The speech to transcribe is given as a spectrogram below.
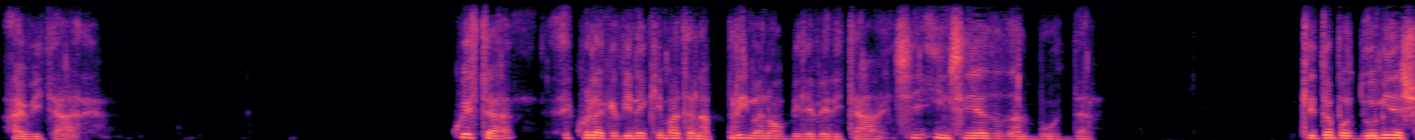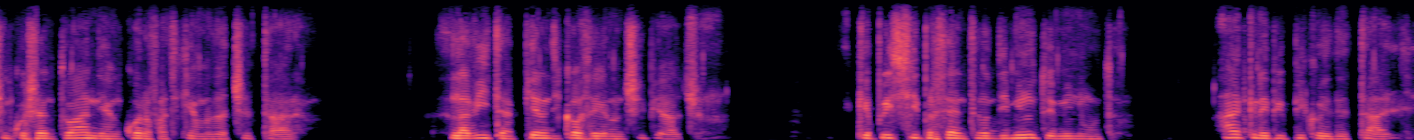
a evitare. Questa è quella che viene chiamata la prima nobile verità, insegnata dal Buddha, che dopo 2500 anni ancora fatichiamo ad accettare. La vita è piena di cose che non ci piacciono, che poi si presentano di minuto in minuto, anche nei più piccoli dettagli.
